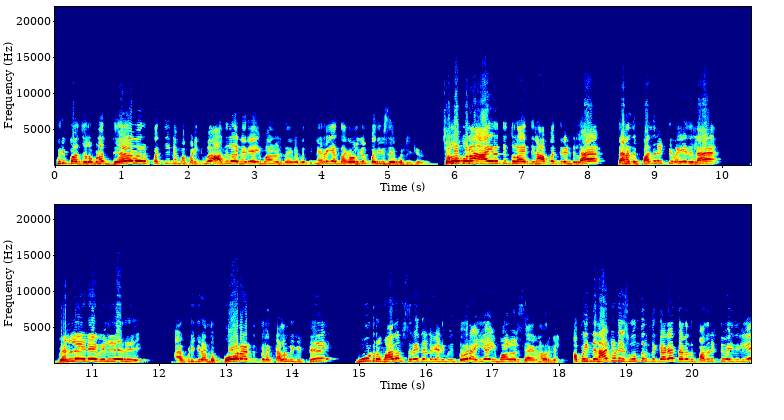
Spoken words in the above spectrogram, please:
குறிப்பாக சொல்ல போனால் தேவர் பற்றி நம்ம படிக்கும்போது, அதில் நிறைய இமானுவேல் சேகரை பற்றி நிறைய தகவல்கள் பதிவு செய்யப்பட்டிருக்கிறது. சொல்லப் போனால் ஆயிரத்தி தொள்ளாயிரத்தி நாற்பத்தி ரெண்டில் தனது பதினெட்டு வயதில் வெள்ளையனே வெளியேறு அப்படிங்கிற அந்த போராட்டத்துல கலந்துகிட்டு 3 மாதம் சிறை தண்டனை அனுபவித்தவர் ஐயா இமானுவேல் சேகரன் அவர்கள். அப்ப இந்த நாட்டுடைய சுதந்திரத்துக்காக தனது 18 வயதிலேயே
